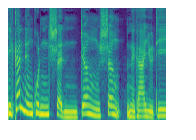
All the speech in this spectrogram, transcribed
อีกท่านหนึ่งคุณเฉินเจิ้งเซิงนะคะ อยู่ที่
